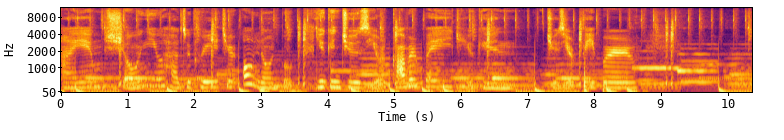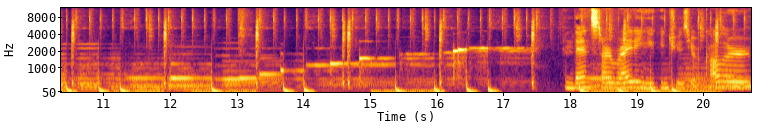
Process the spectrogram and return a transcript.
I am showing you how to create your own notebook. You can choose your cover page you can choose your paper. And then start writing. You can choose your color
